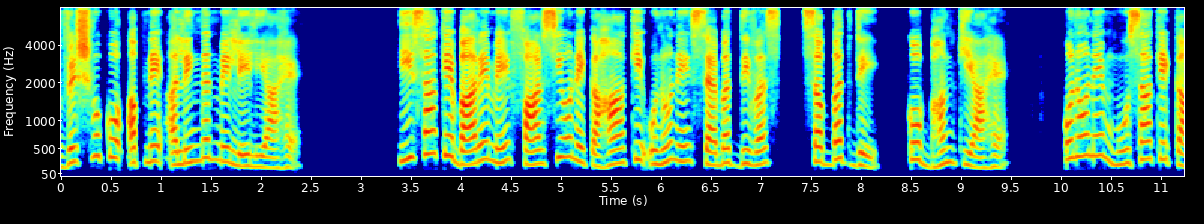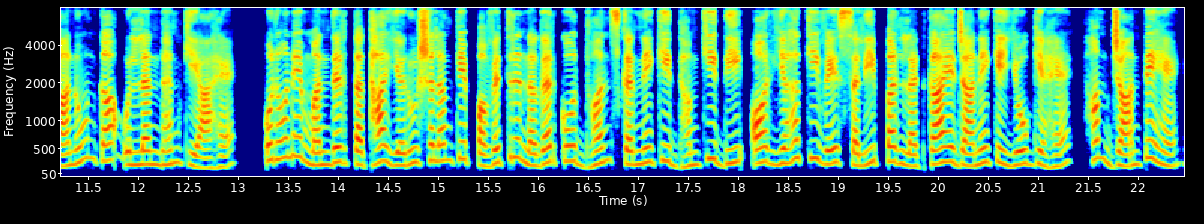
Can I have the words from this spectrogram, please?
विश्व को अपने अलिंगन में ले लिया है। ईसा के बारे में फारसियों ने कहा कि उन्होंने सैबत दिवस, सब्बत डे को भंग किया है। उन्होंने मूसा के कानून का उल्लंघन किया है। उन्होंने मंदिर तथा यरूशलम के पवित्र नगर को ध्वंस करने की धमकी दी और यह कि वे सलीब पर लटकाए जाने के योग्य हैं, हम जानते हैं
